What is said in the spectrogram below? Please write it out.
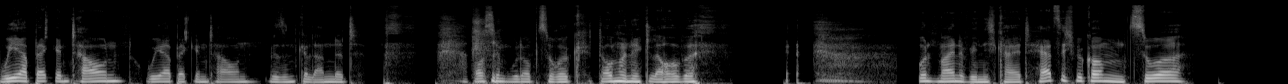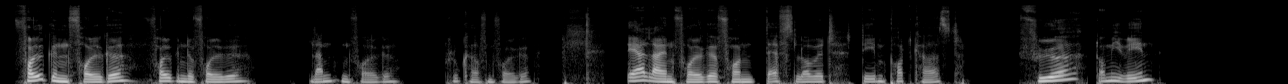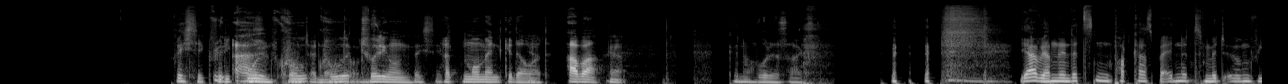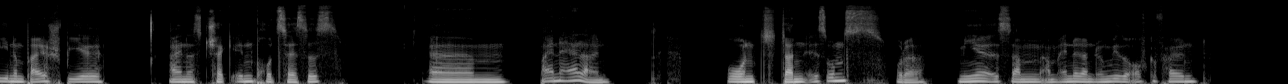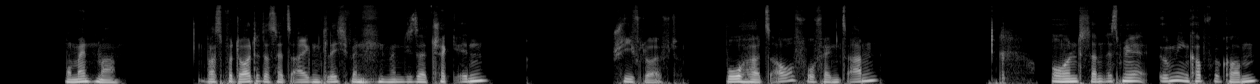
We are back in town. We are back in town. Wir sind gelandet. Aus dem Urlaub zurück. Dominik Laube. Und meine Wenigkeit. Herzlich willkommen zur Folgenfolge. Folgende Folge. Landenfolge. Flughafenfolge. Airline-Folge von Devs Love It, dem Podcast. Für Domi wen? Richtig, für die Ah, coolen cool, Frontender cool, uns. Entschuldigung, Richtig. hat einen Moment gedauert. Aber, Genau. wo du sagst. ja, wir haben den letzten Podcast beendet mit irgendwie einem Beispiel eines Check-in-Prozesses ähm, bei einer Airline. Und dann ist uns, oder mir ist am, am Ende dann irgendwie so aufgefallen, Moment mal, was bedeutet das jetzt eigentlich, wenn, wenn dieser Check-in schief läuft? Wo hört's auf? Wo fängt's an? Und dann ist mir irgendwie in den Kopf gekommen,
